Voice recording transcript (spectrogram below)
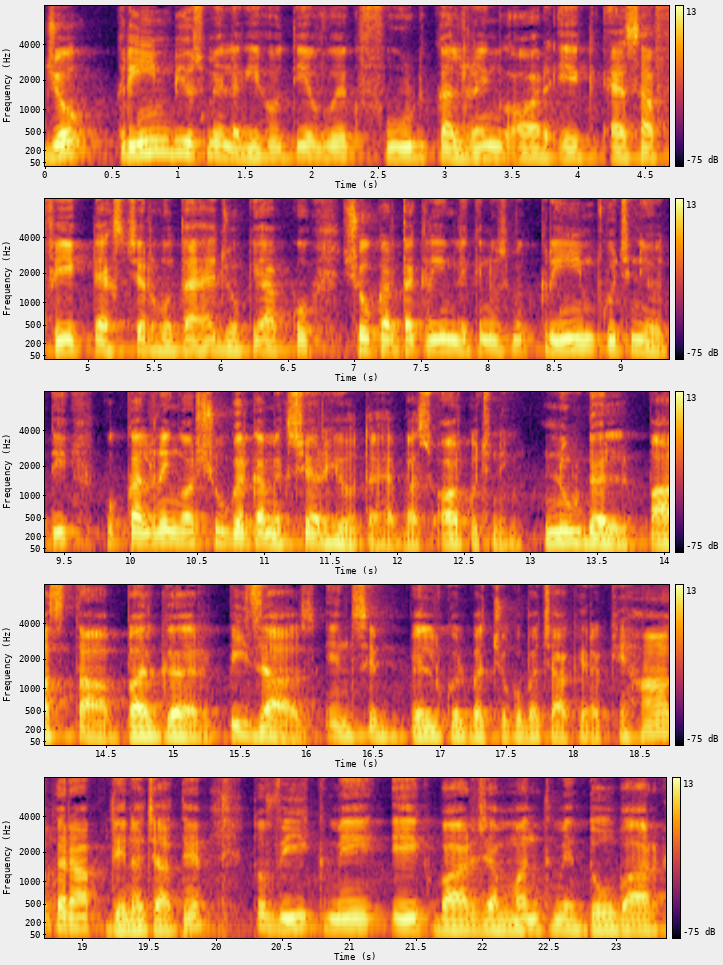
जो क्रीम भी उसमें लगी होती है, वो एक फ़ूड कलरिंग और एक ऐसा फेक टेक्सचर होता है जो कि आपको शो करता है क्रीम लेकिन उसमें क्रीम कुछ नहीं होती। वो कलरिंग और शुगर का मिक्सचर ही होता है, बस और कुछ नहीं। नूडल पास्ता बर्गर पिज़्ज़ाज इनसे बिल्कुल बच्चों को बचा के रखें। हाँ अगर आप देना चाहते हैं तो वीक में एक बार या मंथ में दो बार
